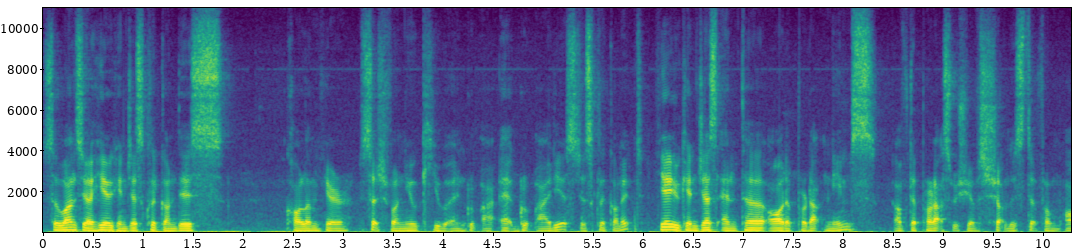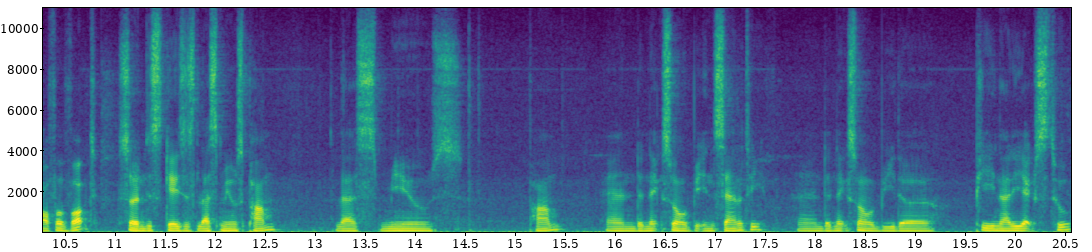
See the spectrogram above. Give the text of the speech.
So once you're here you can just click on this column here. Search for new keyword and group uh, add group ideas. Just click on it. Here you can just enter all the product names of the products which you have shortlisted from OfferVault so in this case it's Les Mills Pump. Les Mills Pump. And the next one will be Insanity. And the next one will be the P90X2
